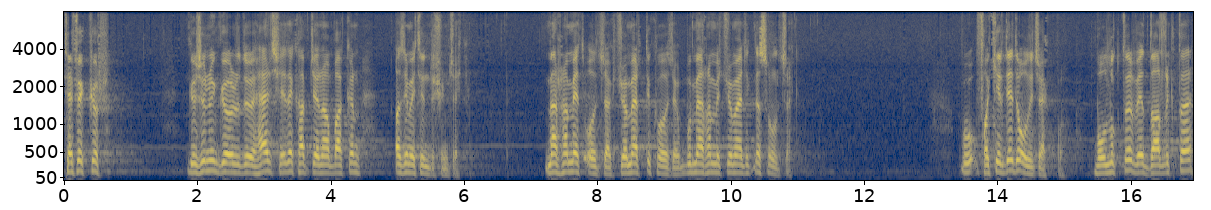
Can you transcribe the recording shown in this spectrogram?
Tefekkür. Gözünün gördüğü her şeyde kalp Cenab-ı Hakk'ın azametini düşünecek. Merhamet olacak, cömertlik olacak. Bu merhamet, cömertlik nasıl olacak? Bu fakirde de olacak bu. Bollukta ve darlıkta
